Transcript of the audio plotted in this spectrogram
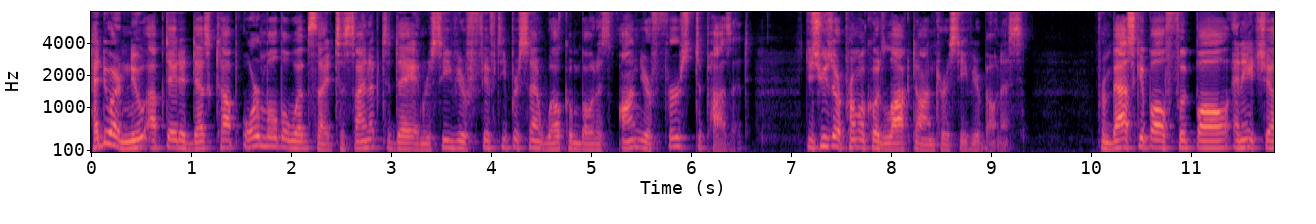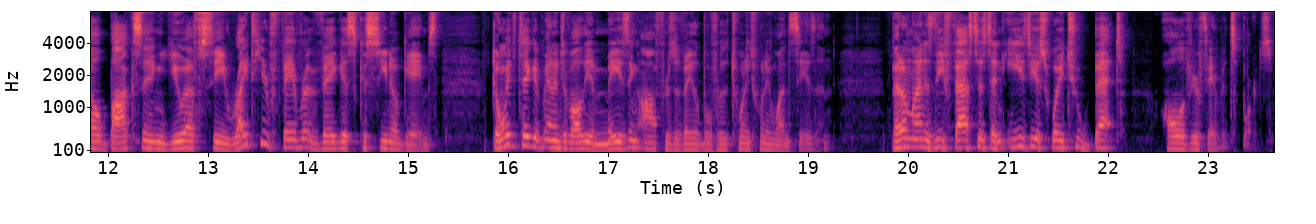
Head to our new updated desktop or mobile website to sign up today and receive your 50% welcome bonus on your first deposit. Just use our promo code Locked On to receive your bonus. From basketball, football, NHL, boxing, UFC, right to your favorite Vegas casino games, don't wait to take advantage of all the amazing offers available for the 2021 season. BetOnline is the fastest and easiest way to bet all of your favorite sports.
